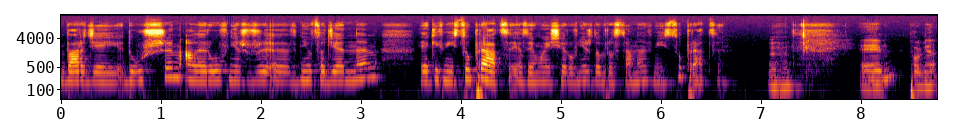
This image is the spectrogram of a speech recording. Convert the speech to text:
bardziej dłuższym, ale również w, ży- w dniu codziennym, jak i w miejscu pracy. Ja zajmuję się również dobrostanem w miejscu pracy. Mhm. E, Paulina,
